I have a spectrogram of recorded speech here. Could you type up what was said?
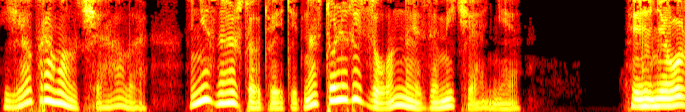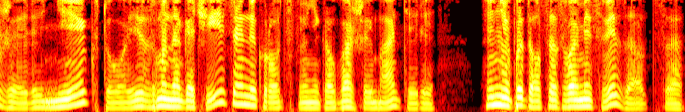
Я промолчала, не знаю, что ответить на столь резонное замечание. «И неужели никто из многочисленных родственников вашей матери не пытался с вами связаться?»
